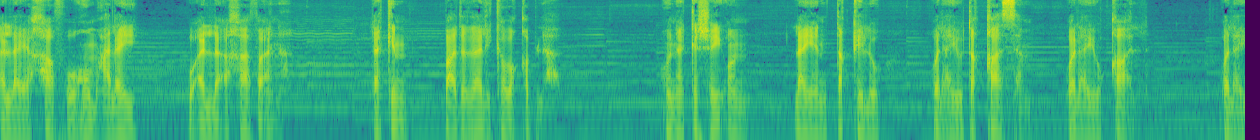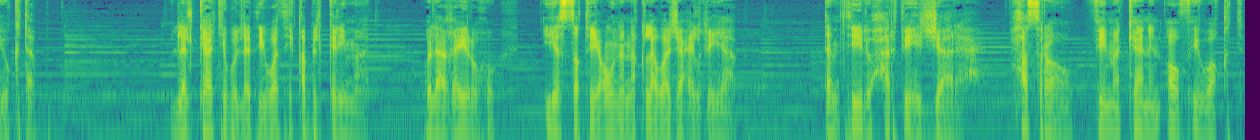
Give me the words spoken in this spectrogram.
ألا يخافوا هم علي؟ وألا أخاف أنا. لكن بعد ذلك وقبله هناك شيء لا ينتقل ولا يتقاسم ولا يقال ولا يكتب. لا الكاتب الذي وثق بالكلمات ولا غيره يستطيعون نقل وجع الغياب. تمثيل حرفه الجارح حصره في مكان أو في وقت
